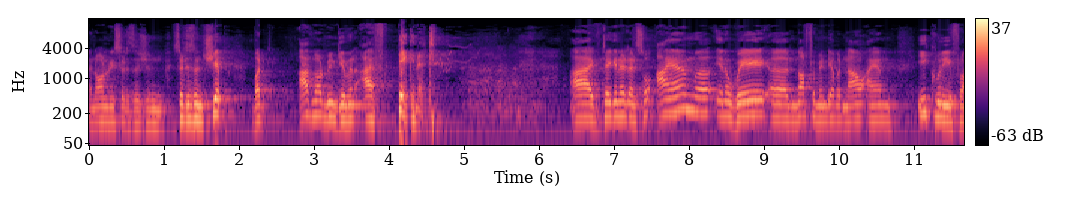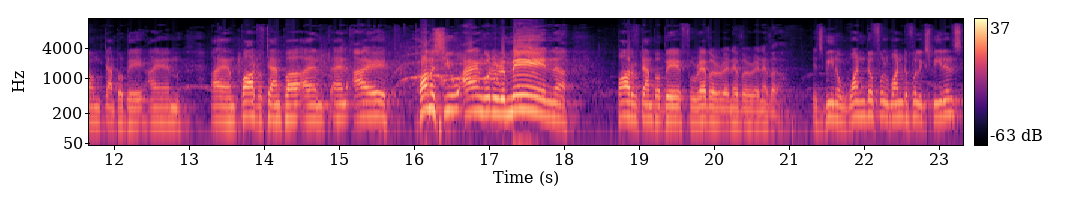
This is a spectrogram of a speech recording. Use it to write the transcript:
an honorary citizen, citizenship, but I've not been given, I've taken it. I've taken it, and so I am, uh, in a way, uh, not from India, but now I am equally from Tampa Bay. I am, I am part of Tampa, I am, and I promise you, I am going to remain part of Tampa Bay forever and ever and ever. It's been a wonderful, wonderful experience.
